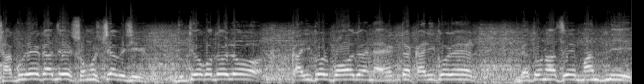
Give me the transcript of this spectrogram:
ঠাকুরের কাছে সমস্যা বেশি। দ্বিতীয় কথা হলো, কারিগর পাওয়া যায় না। একটা কারিগরের বেতন আছে মান্থলি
